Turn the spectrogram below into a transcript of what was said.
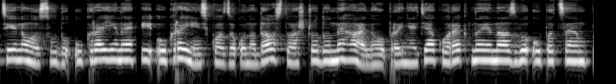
Конституційного суду України і українського законодавства щодо негайного прийняття коректної назви УПЦ МП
